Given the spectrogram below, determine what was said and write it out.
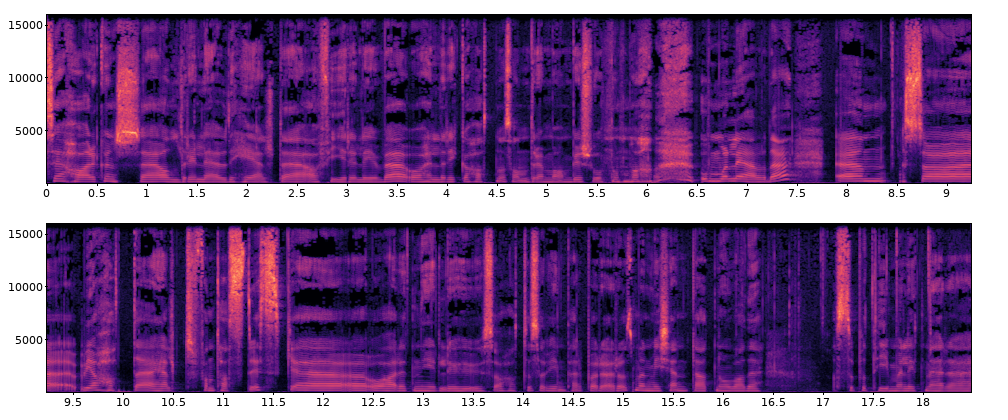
så jeg har kanskje aldri levd helt det A4-livet, og heller ikke hatt noen sånn drøm og ambisjon om å, om å leve det. Um, så vi har hatt det helt fantastisk, uh, og har et nydelig hus og hatt det så fint her på Røros, men vi kjente at nå var det også på tid med litt mer uh,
